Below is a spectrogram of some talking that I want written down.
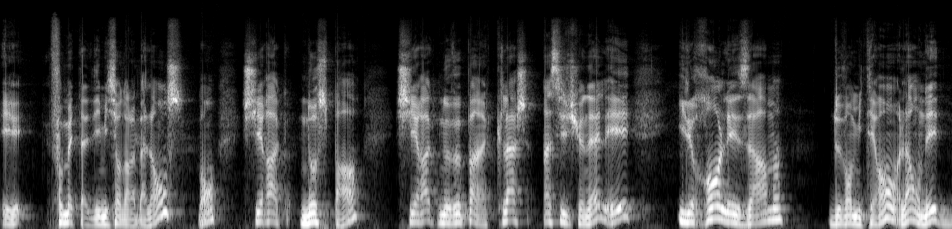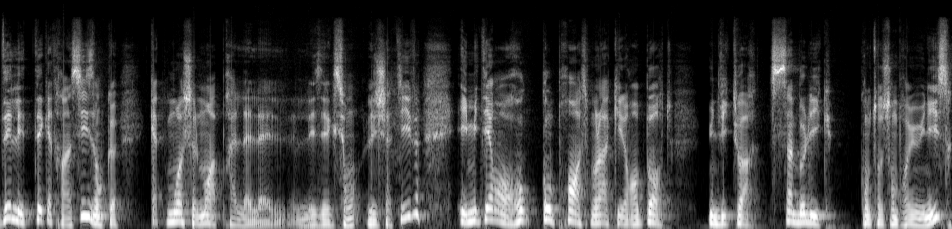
et faut mettre la démission dans la balance. Bon, Chirac n'ose pas. Chirac ne veut pas un clash institutionnel et il rend les armes devant Mitterrand. Là, on est dès l'été 86, donc euh, quatre mois seulement après les, élections législatives. Et Mitterrand comprend à ce moment-là qu'il remporte une victoire symbolique contre son Premier ministre.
